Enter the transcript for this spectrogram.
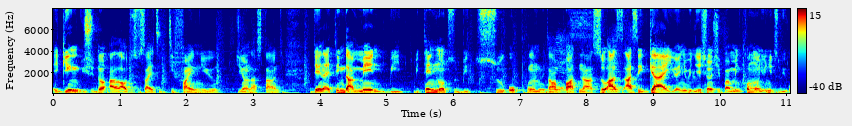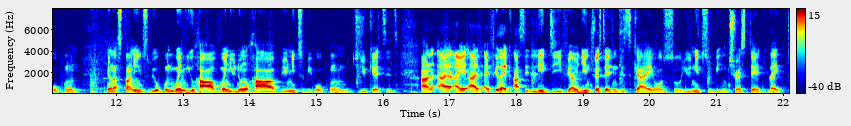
again, you should not allow the society to define you. Do you understand? Then I think that men we, we tend not to be too open with our Yes. partners. So as as a guy, you're in a relationship. I mean, come on, you need to be open. You understand? You need to be open. When you have, when you don't have, you need to be open. Do you get it? And I I, I, feel like as a lady, if you are really interested in this guy, also you need to be interested. Like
